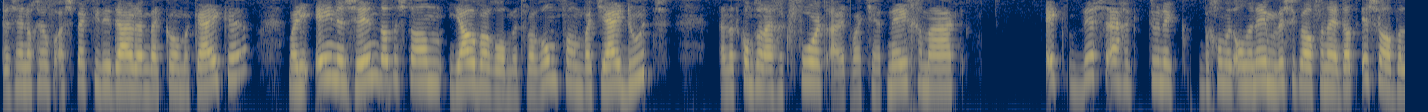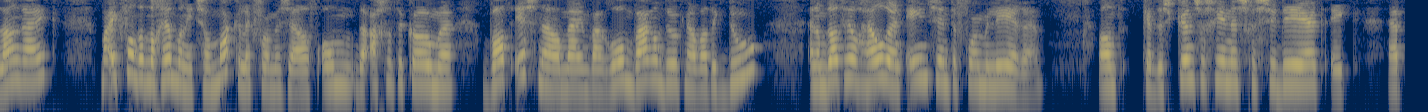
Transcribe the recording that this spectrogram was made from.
Er zijn nog heel veel aspecten die daar dan bij komen kijken. Maar die ene zin, dat is dan jouw waarom. Het waarom van wat jij doet. En dat komt dan eigenlijk voort uit wat je hebt meegemaakt. Ik wist eigenlijk, toen ik begon met ondernemen, wist ik wel van dat is wel belangrijk. Maar ik vond het nog helemaal niet zo makkelijk voor mezelf om erachter te komen wat is nou mijn waarom? Waarom doe ik nou wat ik doe? En om dat heel helder in één zin te formuleren. Want ik heb dus kunstgeschiedenis gestudeerd. Ik heb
